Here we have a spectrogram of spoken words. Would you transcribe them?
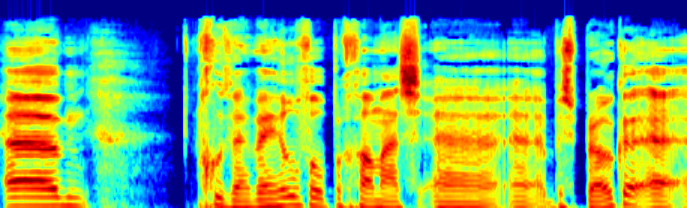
Ehm, goed, we hebben heel veel programma's eh, eh, besproken. Eh,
